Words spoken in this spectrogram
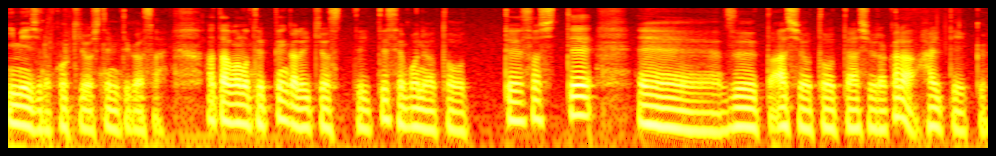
イメージの呼吸をしてみてください頭のてっぺんから息を吸っていって背骨を通ってそして、えー、ずっと足を通って足裏から吐いていく。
